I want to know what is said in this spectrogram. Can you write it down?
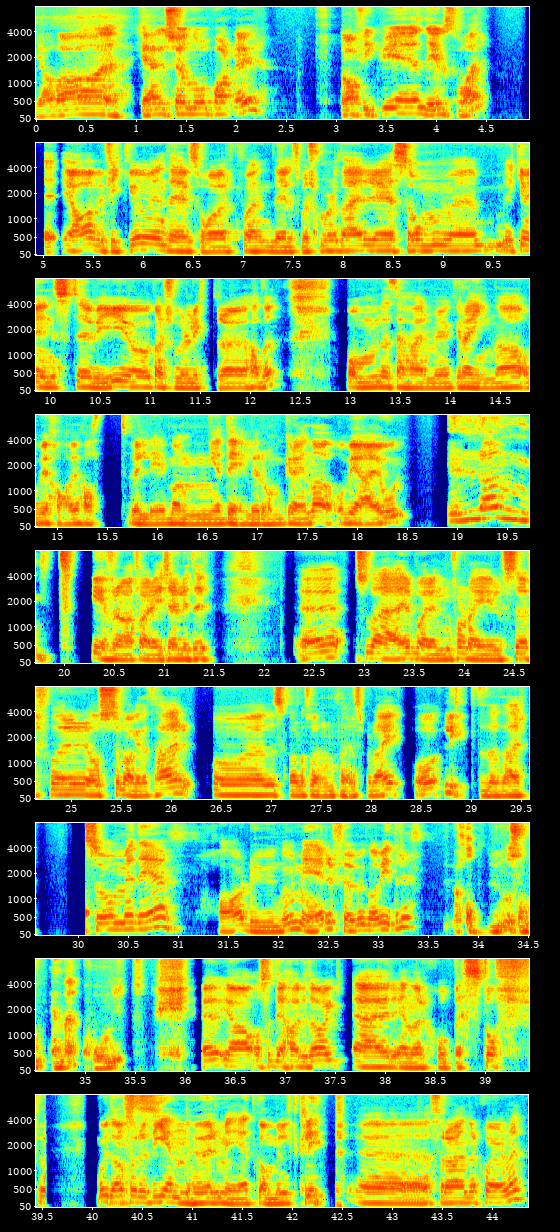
Ja da, kjære sønn og partner. Da fikk vi en del svar. Eh, Ja, vi fikk jo en del svar på en del spørsmål der eh, som eh, ikke minst vi og kanskje våre lyttere hadde om dette her med Ukraina, og vi har jo hatt veldig mange deler om Ukraina, og vi er jo langt ifra ferdig, kjære lytter. Eh, Så det er bare en fornøyelse for oss å lage dette her, og det skal også være en fornøyelse for deg å lytte til dette her. Så med det, har du noe mer før vi går videre? Hadde du noe sånn NRK-nytt? Eh, Ja, altså det jeg har i dag, er NRK Best Of. Og i dag får du et gjenhør med et gammelt klipp eh, fra NRK-hjørnet,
